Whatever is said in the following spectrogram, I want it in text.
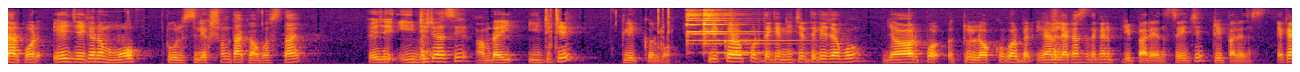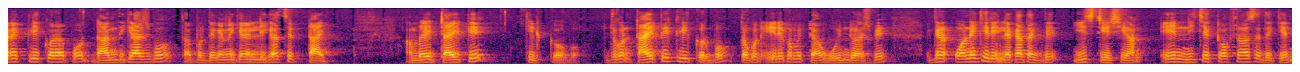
তারপর এই যেখানে মোপ টুল সিলেকশন থাকা অবস্থায়, এই যে ইডিট আছে, আমরা এই ইডিটে ক্লিক করব। ক্লিক করার পর দেখে নিচের দিকে যাব, যাওয়ার পর একটু লক্ষ্য করবেন, এখানে লেখা আছে দেখেন প্রিপারেন্স এই যে প্রিপারেন্স এখানে ক্লিক করার পর ডান দিকে আসব, তারপর দেখেন এখানে লেখা আছে টাইপ আমরা এই টাইপে ক্লিক করব। যখন টাইপে ক্লিক করব, তখন এরকম একটা উইন্ডো আসবে। এখানে অনেকেরই লেখা থাকবে ইস্ট এশিয়ান এর নিচে একটা অপশন আছে দেখেন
